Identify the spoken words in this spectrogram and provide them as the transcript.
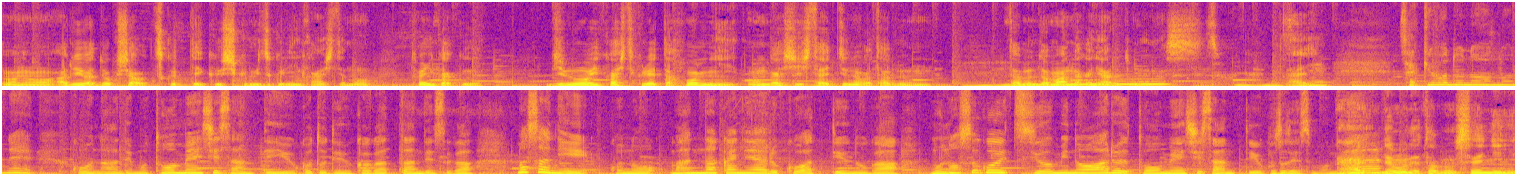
あのあるいは読者を作っていく仕組み作りに関してもとにかく自分を生かしてくれた本に恩返ししたいっていうのが多分多分ど真ん中にあると思います。そうなんですね、はい先ほどのあのねコーナーでも透明資産っていうことで伺ったんですがまさにこの真ん中にあるコアっていうのがものすごい強みのある透明資産っていうことですもんね、はい、でもね多分1,000人に1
